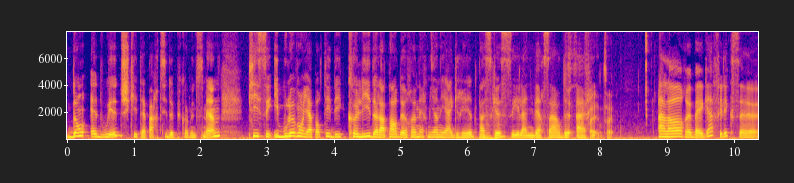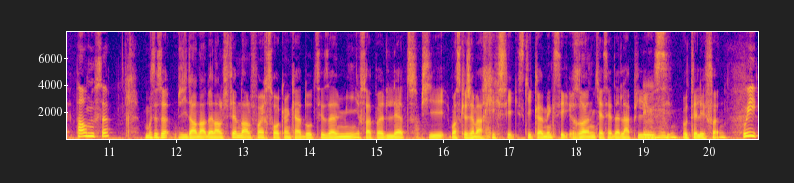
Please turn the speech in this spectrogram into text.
dont Edwidge, qui était parti depuis comme une semaine. Puis ces hiboux-là vont y apporter des colis de la part de Ron, Hermione et Hagrid parce que c'est l'anniversaire de Harry. fait, ouais. Alors, euh, ben, gars, Félix, euh, parle-nous ça. Moi, c'est ça. Puis dans, dans, dans le film, dans le fond, il reçoit aucun cadeau de ses amis. Il reçoit pas de lettres. Puis moi, ce que j'ai marqué, c'est- ce qui est comique, c'est Ron qui essaie de l'appeler Mhm. aussi au téléphone. Oui.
